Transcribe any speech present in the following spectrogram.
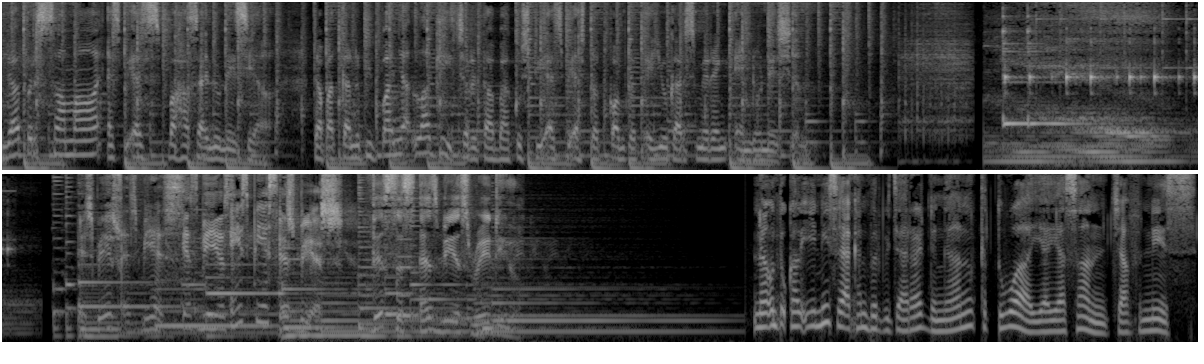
Anda bersama SBS Bahasa Indonesia. Dapatkan lebih banyak lagi cerita bagus di sbs.com.au garis miring Indonesia. SBS SBS SBS SBS SBS This is SBS Radio. Nah, untuk kali ini saya akan berbicara dengan Ketua Yayasan Javanese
